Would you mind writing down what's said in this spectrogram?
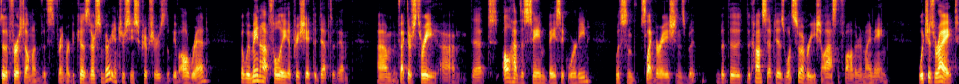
to the first element of this framework because there are some very interesting scriptures that we've all read, but we may not fully appreciate the depth of them. Um, in fact, there's three um, that all have the same basic wording with some slight variations, but but the, the concept is whatsoever ye shall ask the Father in my name, which is right,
